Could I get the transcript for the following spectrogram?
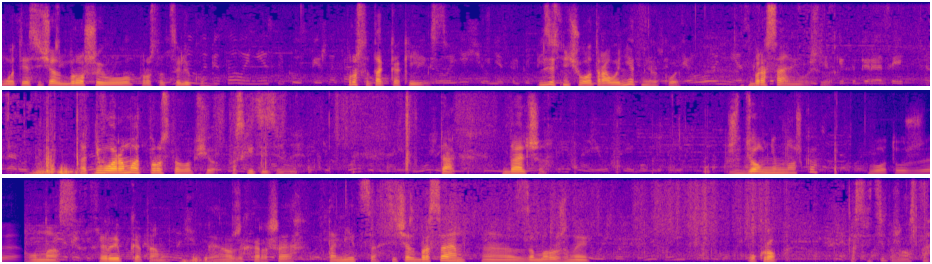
вот я сейчас брошу его просто целиком. Просто так, как и есть. Здесь ничего, травы нет никакой. Бросаем его сюда. От него аромат просто вообще восхитительный. Так, дальше. Ждем немножко. Вот уже у нас рыбка там да, уже хороша, томится. Сейчас бросаем э, замороженный укроп. Посвети, пожалуйста.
